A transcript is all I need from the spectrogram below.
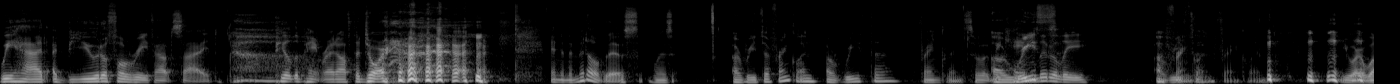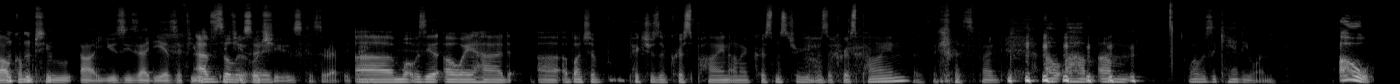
we had a beautiful wreath outside. Peeled the paint right off the door. and in the middle of this was Aretha Franklin. Aretha Franklin. So it became wreath literally of Franklin. Franklin. you are welcome to uh, use these ideas if you, if you so choose because they're everything. Um, what was the? Oh, we had uh, a bunch of pictures of Chris Pine on a Christmas tree. and It was a Chris Pine. That's a Chris Pine. oh, um, um, what was the candy one? Oh,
